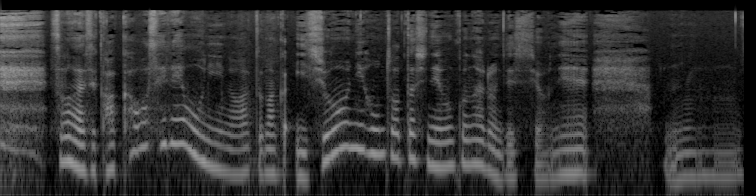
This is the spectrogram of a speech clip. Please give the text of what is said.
そうなんですカカオセレモニーの後なんか異常に本当私眠くなるんですよね。うん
